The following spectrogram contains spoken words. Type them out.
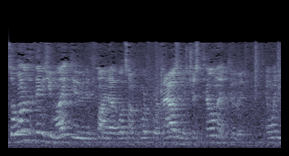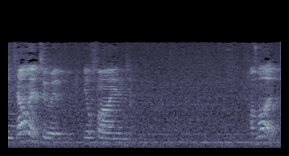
So one of the things you might do to find out what's on port 4000 is just telnet to it. And when you telnet to it, you'll find a mud.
